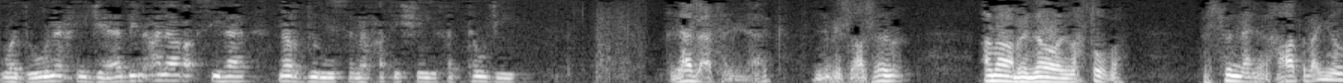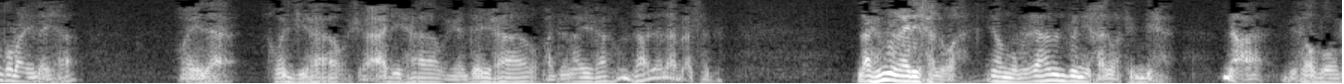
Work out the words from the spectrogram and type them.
ودون حجاب على رأسها؟ نرجو من سماحة الشيخ التوجيه. لا بأس بذلك النبي صلى الله عليه وسلم أمر بالنظر المخطوبة فالسنة للخاطب أن ينظر إليها وإلى وجهها وشعرها ويديها وقدميها كل هذا لا بأس به. لكن من غير خلوة ينظر إليها من دون خلوة بها مع بحضور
